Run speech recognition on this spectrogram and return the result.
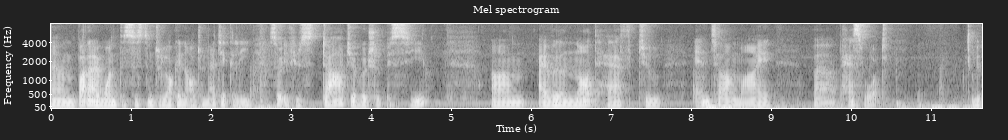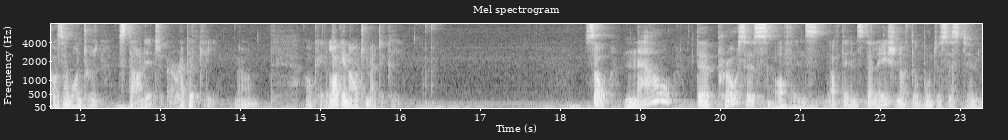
um, but I want the system to log in automatically. So if you start your virtual PC, um, I will not have to enter my uh, password because I want to start it uh, rapidly. No? Okay, login automatically. So now the process of, of the installation of the Ubuntu system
